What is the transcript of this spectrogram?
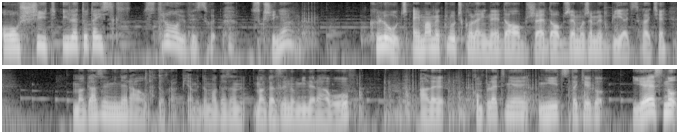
O shit, ile tutaj strojów jest. Skrzynia? Klucz. Ej, mamy klucz kolejny. Dobrze, dobrze, możemy wbijać, słuchajcie. Magazyn minerałów. Dobra, wbijamy do magazynu, magazynu minerałów. Ale kompletnie nic takiego. Jest, no.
